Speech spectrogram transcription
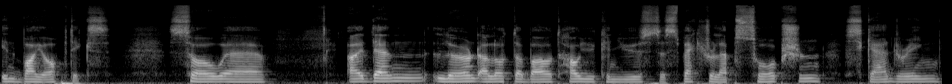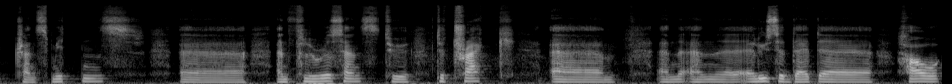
in biooptics. So. I then learned a lot about how you can use the spectral absorption, scattering, transmittance, uh, and fluorescence to to track um, and and uh, elucidate uh, how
